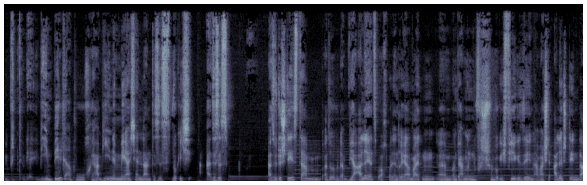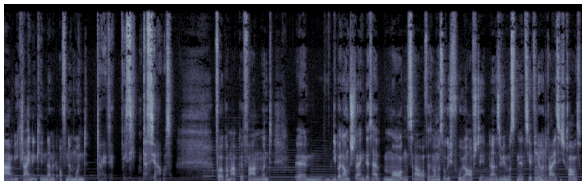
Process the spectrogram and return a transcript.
wie im Bilderbuch, ja, wie in einem Märchenland. Das ist wirklich, das ist, also du stehst da, also oder wir alle jetzt auch bei den Dreharbeiten, ähm, und wir haben schon wirklich viel gesehen, aber alle stehen da wie kleine Kinder mit offenem Mund. Wie sieht denn das hier aus? Vollkommen abgefahren. Und ähm, die Ballons steigen deshalb morgens auf. Also man muss wirklich früh aufstehen. Ne? Also wir mussten jetzt hier 4.30 Uhr raus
